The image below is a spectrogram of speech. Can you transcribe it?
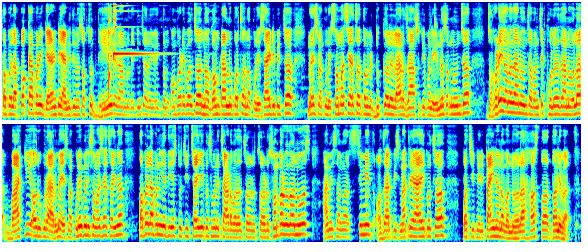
तपाईँलाई पक्का पनि ग्यारेन्टी हामी दिन सक्छौँ। धेरै राम्रो देखिन्छ र यो एकदम कम्फर्टेबल छ न गम टाल्नुपर्छ न कुनै साइड इफेक्ट छ न यसमा कुनै समस्या छ तपाईँले ढुक्कले लाएर जहाँसुकै पनि हिँड्न सक्नुहुन्छ झगडै गर्न जानुहुन्छ भने चाहिँ खोलेर जानु होला बाँकी अरू कुराहरूमा यसमा कुनै पनि समस्या छैन। तपाईँलाई पनि यदि यस्तो चिज चाहिएको छ भने चाडबाड चढ चढ सम्पर्क गर्नुहोस्। हामीसँग सीमित हजार पिस मात्रै आएको छ। पछि फेरि पाइन नभन्नु होला हस्त धन्यवाद।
